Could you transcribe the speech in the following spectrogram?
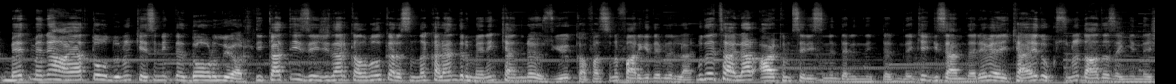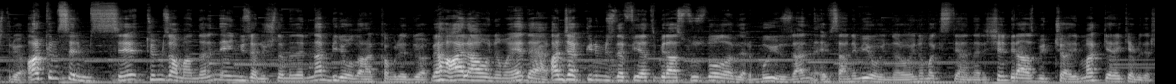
Batman'i hayatta olduğunu kesinlikle doğruluyor. Dikkatli izleyiciler kalabalık arasında Calendarman'in kendine özgü kafasını fark edebilirler. Bu detaylar Arkham serisinin derinliklerindeki gizemleri ve hikaye dokusunu daha da zenginleştiriyor. Arkham serisi tüm zamanların en güzel üçlemelerinden biri olarak kabul ediyor ve hala oynamaya değer. Ancak günümüzde fiyatı biraz tuzlu olabilir. Bu yüzden efsanevi oyunları oynamak isteyenler için biraz bütçe ayırmak gerekebilir.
